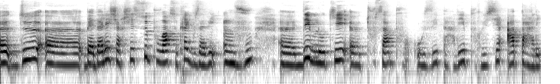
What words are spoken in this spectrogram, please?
euh, de ben, d'aller chercher ce pouvoir secret que vous avez en vous, débloquer tout ça pour oser parler, pour réussir à parler.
